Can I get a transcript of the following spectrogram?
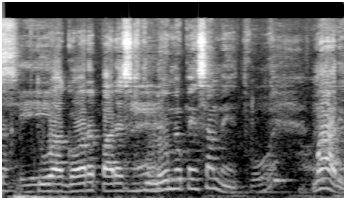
MDC. tu agora parece que tu É. leu o meu pensamento. Foi? Mário,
